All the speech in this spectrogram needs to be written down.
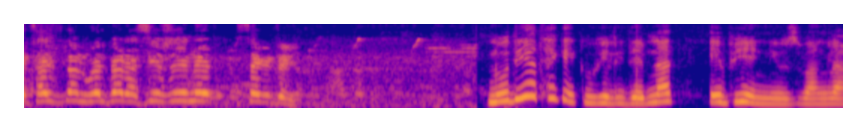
এক্সাইজম্যান ওয়েলফেয়ার অ্যাসোসিয়েশনের সেক্রেটারি। নদিয়া থেকে কুহেলি দেবনাথ এভিএন নিউজ বাংলা।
